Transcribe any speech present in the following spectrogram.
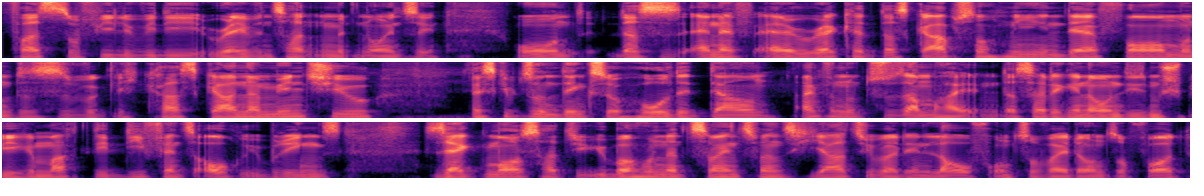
fast so viele, wie die Ravens hatten mit 19. Und das ist NFL-Record, das gab es noch nie in der Form. Und das ist wirklich krass. Garner Minshew, es gibt so ein Ding, so hold it down. Einfach nur zusammenhalten. Das hat er genau in diesem Spiel gemacht. Die Defense auch übrigens. Zach Moss hatte über 122 Yards über den Lauf und so weiter und so fort.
